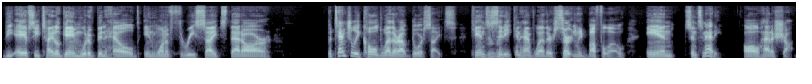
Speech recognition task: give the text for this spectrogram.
the AFC title game would have been held in one of three sites that are potentially cold weather outdoor sites. Kansas mm-hmm. City can have weather, certainly Buffalo and Cincinnati all had a shot.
